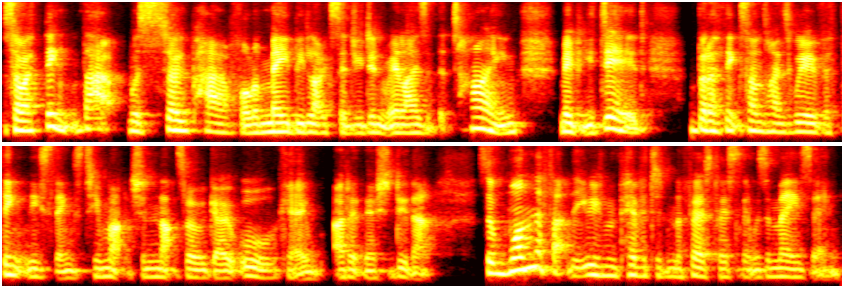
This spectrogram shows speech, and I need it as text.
So i think that was so powerful and maybe like i said you didn't realize at the time maybe you did but i think sometimes we overthink these things too much and that's where we go oh okay i don't think i should do that. So one the fact that you even pivoted in the first place and it was amazing.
